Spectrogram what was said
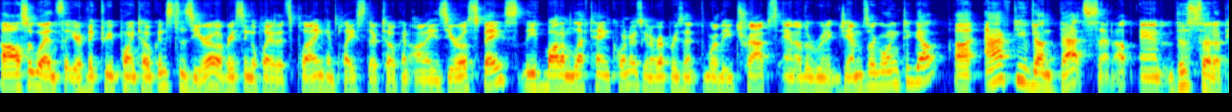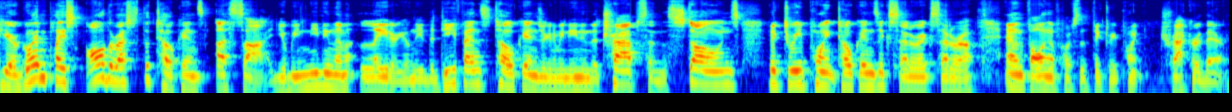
I'll also go ahead and set your victory point tokens to zero. Every single player that's playing can place their token on a zero space. The bottom left-hand corner is going to represent where the traps and other runic gems are going to go. Uh, after you've done that setup and this setup here, go ahead and place all the rest of the tokens aside. You'll be needing them later. You'll need the defense tokens, you're going to be needing the traps and the stones, victory point tokens, etc, etc, and following, of course, the victory point tracker there.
